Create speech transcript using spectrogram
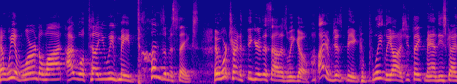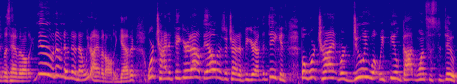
And we have learned a lot. I will tell you, we've made tons of mistakes. And we're trying to figure this out as we go. I am just being completely honest. You think, man, these guys must have it all together. No, no, no, no, no. We don't have it all together. We're trying to figure it out. The elders are trying to figure out the deacons. But we're trying, we're doing what we feel God wants us to do.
